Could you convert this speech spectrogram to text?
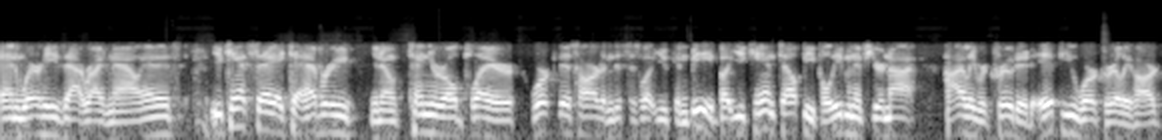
And where he's at right now and it's you can't say to every you know 10 year old player work this hard and this is what you can be. But you can tell people even if you're not highly recruited if you work really hard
